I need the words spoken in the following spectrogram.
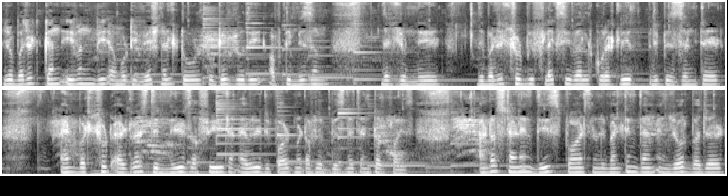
Your budget can even be a motivational tool to give you the optimism that you need. The budget should be flexible, correctly represented, and but should address the needs of each and every department of your business enterprise. Understanding these points and implementing them in your budget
